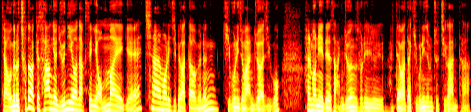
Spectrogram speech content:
자, 오늘은 초등학교 4학년 윤희연 학생이 엄마에게 친할머니 집에 갔다 오면은 기분이 좀 안 좋아지고 할머니에 대해서 안 좋은 소리를 할 때마다 기분이 좀 좋지가 않다.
